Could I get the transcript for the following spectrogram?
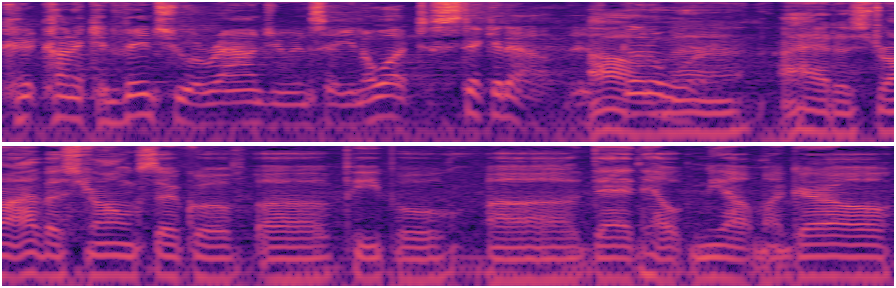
c- kind of convince you around you and say, you know what, just stick it out. It's oh, gonna man. work. I had a strong, I have a strong circle of uh, people uh, that helped me out. My girl,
